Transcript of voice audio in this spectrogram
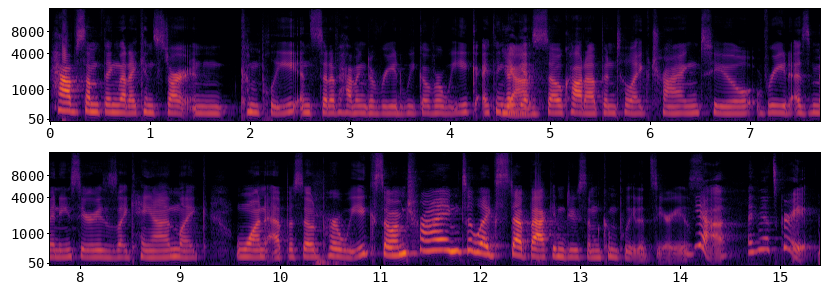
have something that I can start and complete instead of having to read week over week. I think Yeah. I get so caught up into like trying to read as many series as I can, like one episode per week. So I'm trying to like step back and do some completed series. Yeah. I think that's great.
